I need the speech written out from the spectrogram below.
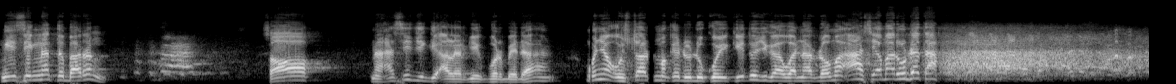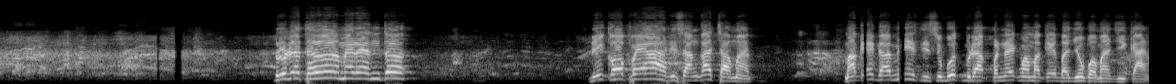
Ngisingna teu bareng sok. Nah, sih juga alergi perbedaan. Maunya Ustad pakai duduk kuik itu juga wanardoma. Ah, siapa rudat ah. Rudat he, merente. Di kopeah disangka camat. Make gamis disebut budak penek memakai baju pemajikan.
